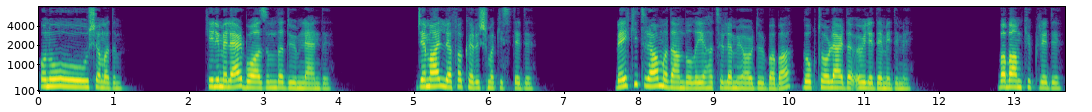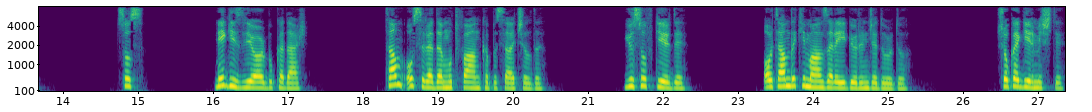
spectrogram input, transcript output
Konuşamadım. Kelimeler boğazımda düğümlendi. Cemal lafa karışmak istedi. Belki travmadan dolayı hatırlamıyordur baba, doktorlar da öyle demedi mi? Babam kükredi. Sus. Ne gizliyor bu kadar? Tam o sırada mutfağın kapısı açıldı. Yusuf girdi. Ortamdaki manzarayı görünce durdu. Şoka girmişti.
